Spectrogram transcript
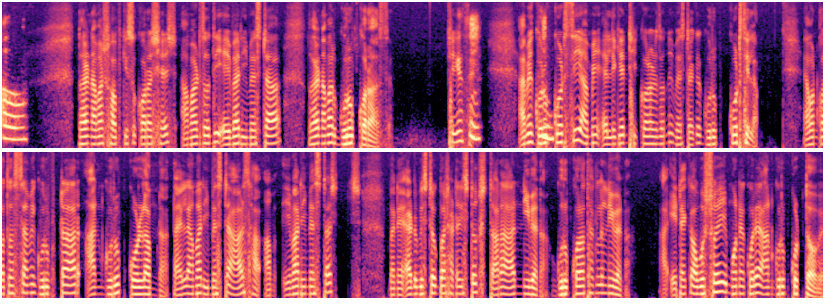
ও। ধরেন আমার সব কিছু করা শেষ আমার যদি এবার ইমেজটা ধরেন আমার গ্রুপ করা আছে ঠিক আছে? হুম। আমি গ্রুপ হুম। করছি আমি এলিগেন্ট ঠিক করার জন্য ইমেজটাকে গ্রুপ করছিলাম। এখন কথা হচ্ছে আমি গ্রুপটা আর আনগ্রুপ করলাম না তাইলে আমার ইমেজটা আর সা- আম- আমার ইমেজটা মানে অ্যাডোবি স্টক বা স্টক তারা আর নিবে না গ্রুপ করা থাকলে নিবে না। আর এটাকে অবশ্যই মনে করে আনগ্রুপ করতে হবে।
